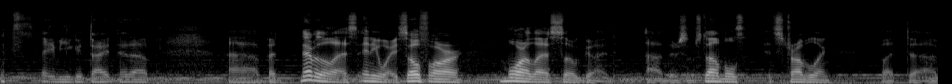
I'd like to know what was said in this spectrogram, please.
maybe you could tighten it up. Uh, but nevertheless, anyway, so far more or less so good. Uh, there's some stumbles. It's troubling, but uh,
